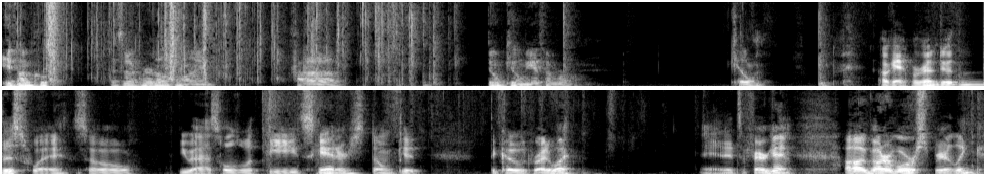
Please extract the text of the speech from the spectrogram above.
if I'm correct, that's what I've heard offline. Uh, don't kill me if I'm wrong. Kill him. Okay, we're gonna do it this way, so you assholes with the scanners don't get the code right away. And it's a fair game. Uh, Gardevoir Spirit Link,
